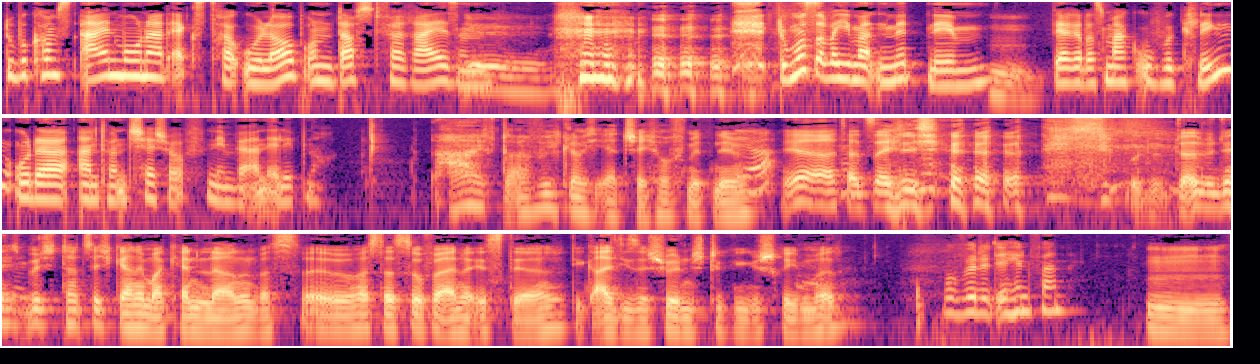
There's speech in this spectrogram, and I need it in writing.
Du bekommst einen Monat extra Urlaub und darfst verreisen. du musst aber jemanden mitnehmen. Hm. Wäre das Marc-Uwe Kling oder Anton Tschechow? Nehmen wir an, er lebt noch. Ah, da würde ich, glaube ich, eher Tschechow mitnehmen. Ja, ja tatsächlich. da würde ich tatsächlich gerne mal kennenlernen, was, äh, was das so für einer ist, der die, all diese schönen Stücke geschrieben hat. Wo würdet ihr hinfahren? Hm,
